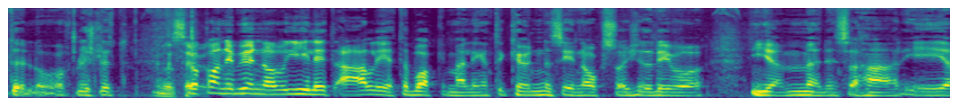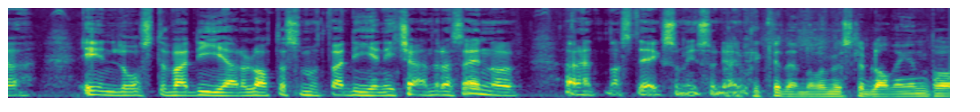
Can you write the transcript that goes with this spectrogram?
til å bli slutt. Da kan de begynne å gi litt ærlige tilbakemeldinger til kundene sine også, ikke drive og gjemme disse her i eh, innlåste verdier og late som at verdien ikke endrer seg når renten har steget så mye som det har. Fikk vi den over musleblandingen på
